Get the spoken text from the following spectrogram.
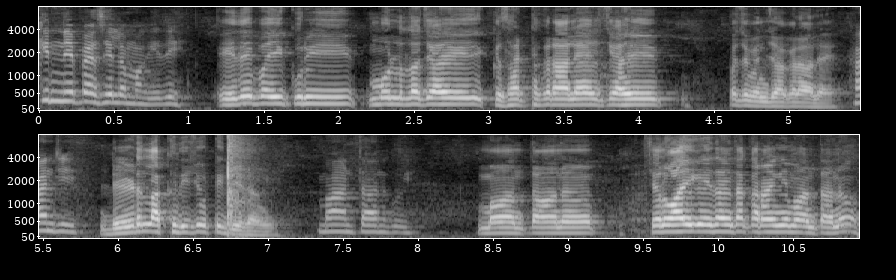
ਕਿੰਨੇ ਪੈਸੇ ਲਵਾਂਗੇ ਇਹਦੇ? ਇਹਦੇ ਬਾਈ ਕੁਰੀ ਮੁੱਲ ਦਾ ਚਾਹੇ 61 ਕਰਾ ਲਿਆ ਚਾਹੇ 55 ਕਰਾ ਲਿਆ। ਹਾਂਜੀ। 1.5 ਲੱਖ ਦੀ ਝੋਟੀ ਦੇ ਦਾਂਗੇ। ਮਾਨਤਾਨ ਕੋਈ? ਮਾਨਤਾਨ ਚਲੋ ਆਈ ਗਏ ਤਾਂ ਤਾਂ ਕਰਾਂਗੇ ਮਾਨਤਾਨ।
